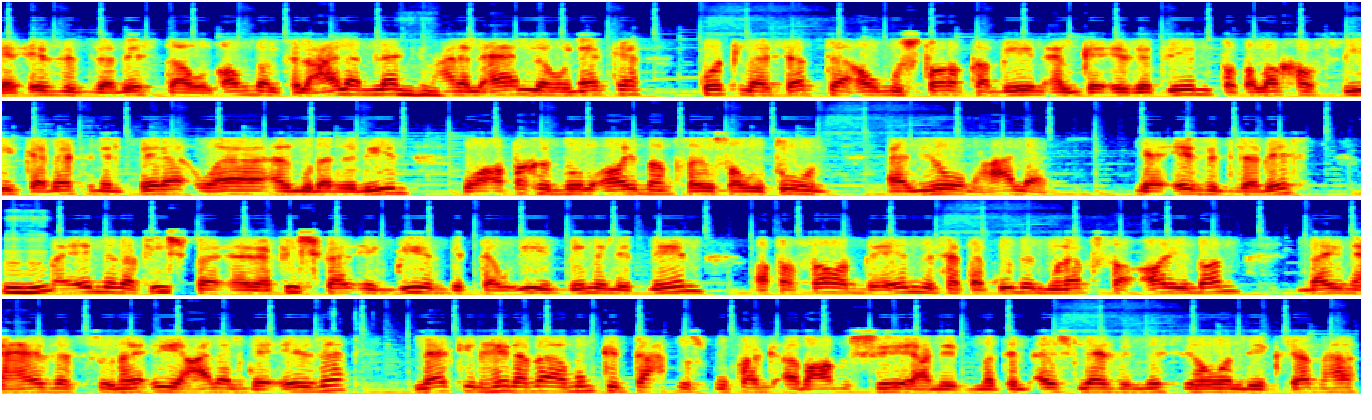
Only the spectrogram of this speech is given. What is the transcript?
جائزه The Best أو الأفضل في العالم لكن. على الأقل هناك كتلة ثابتة أو مشتركة بين الجائزتين تتلخص في كباتن الفرق والمدربين وأعتقد دول أيضا سيصوتون اليوم على جائزة The Best مهم. بما إن مفيش مفيش فرق كبير بالتوقيت بين الاثنين أتصور بإن ستكون المنافسة أيضا بين هذا الثنائي على الجائزة لكن هنا بقى ممكن تحدث مفاجأة بعض الشيء يعني ما تبقاش لازم ميسي هو اللي يكسبها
